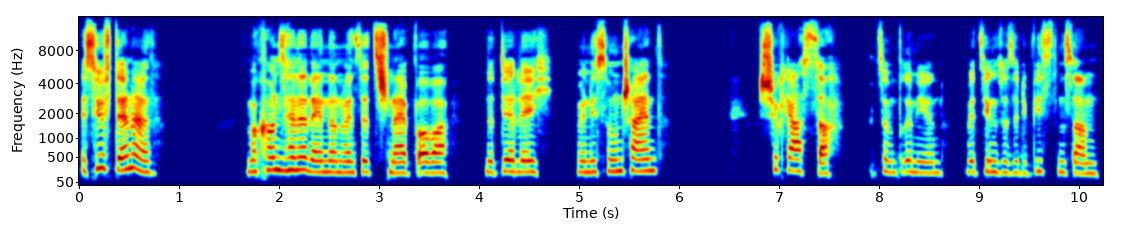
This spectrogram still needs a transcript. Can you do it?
es hilft eh nicht. Man kann es eh nicht ändern, wenn es jetzt schneit, aber natürlich wenn die Sonne scheint, ist schon klasse zum Trainieren. Beziehungsweise die Pisten sind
